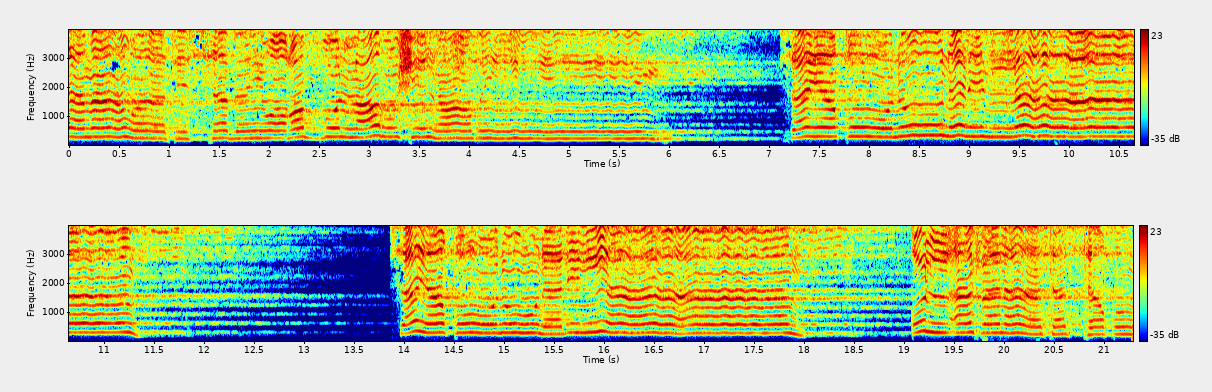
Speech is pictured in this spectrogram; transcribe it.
السماوات السبع ورب العرش العظيم. سيقولون لله سيقولون لله قل أفلا تتقون؟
